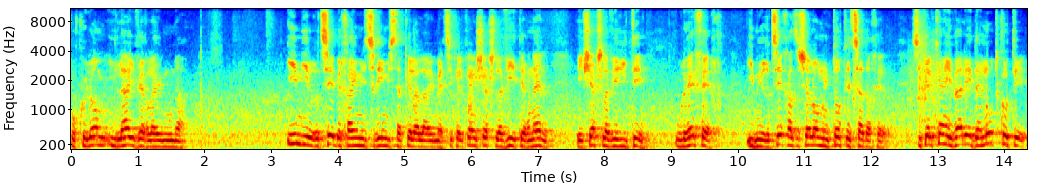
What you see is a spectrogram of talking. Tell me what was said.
Pour que l'homme il aille vers la. Si quelqu'un cherche la vie éternelle et cherche la vérité, ou le acher. Si quelqu'un il va aller d'un autre côté,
